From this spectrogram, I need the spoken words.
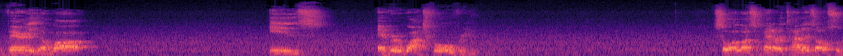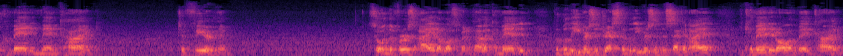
verily Allah is ever watchful over you. So Allah subhanahu wa ta'ala is also commanding mankind to fear him. So in the first ayat, Allah subhanahu wa ta'ala commanded the believers, addressed the believers. In the second ayat, He commanded all of mankind.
